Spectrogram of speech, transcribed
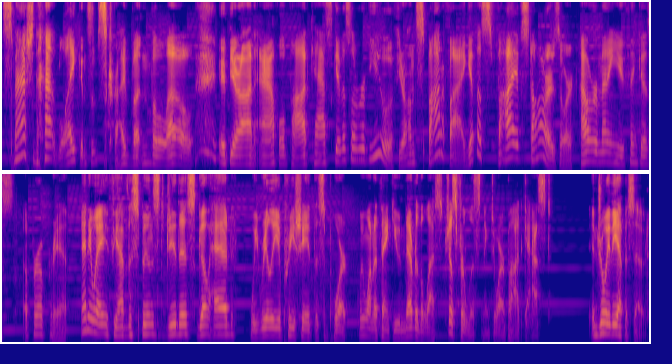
smash that like and subscribe button below. If you're on Apple Podcasts, give us a review. If you're on Spotify, give us five stars or however many you think is appropriate. Anyway, if you have the spoons to do this, go ahead. We really appreciate the support. We want to thank you, nevertheless, just for listening to our podcast. Enjoy the episode.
